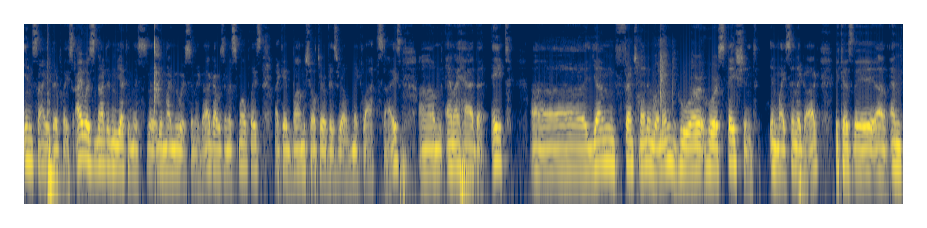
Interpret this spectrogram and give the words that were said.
inside their place. I was not in yet in this uh, in my newer synagogue. I was in a small place like a bomb shelter of Israel, Miklat size, um, and I had eight uh, young French men and women who were who were stationed in my synagogue because they uh, and.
